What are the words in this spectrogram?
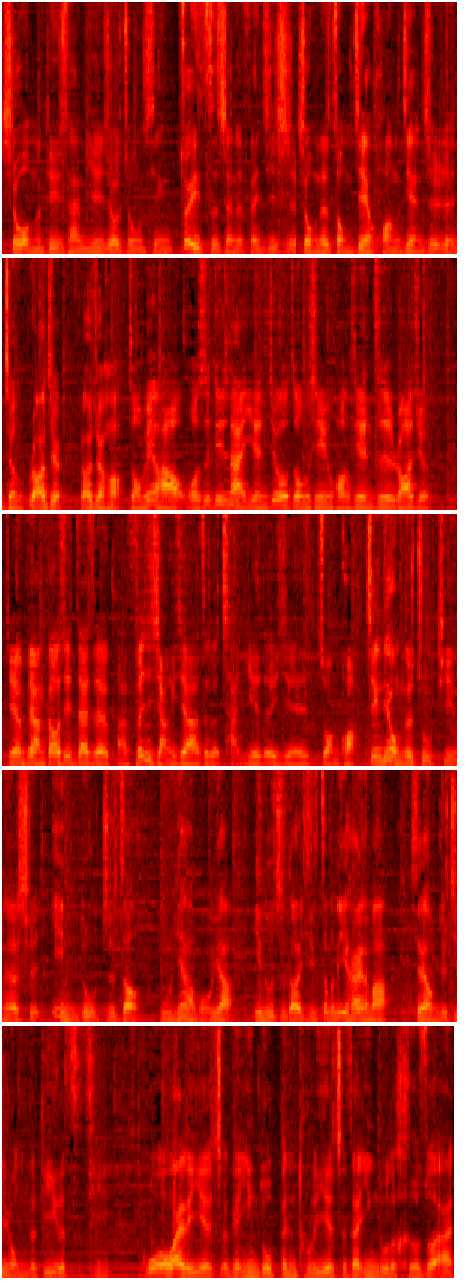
是我们 DigiTimes 研究中心最资深的分析师，是我们的总监黄建志，人称 Roger。Roger 好，总编好，我是 DigiTimes 研究中心黄建志 Roger。今天非常高兴在这啊分享一下这个产业的一些状况。今天我们的主题呢是印度制造，五亚某亚，印度制造已经这么厉害了吗？现在我们就进入我们的第一个子题。国外的业者跟印度本土的业者在印度的合作案，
